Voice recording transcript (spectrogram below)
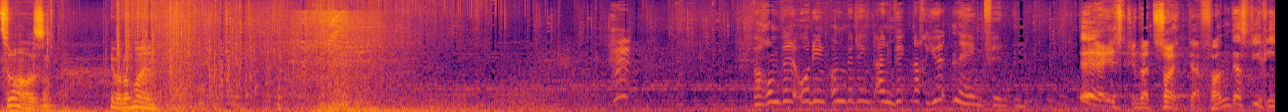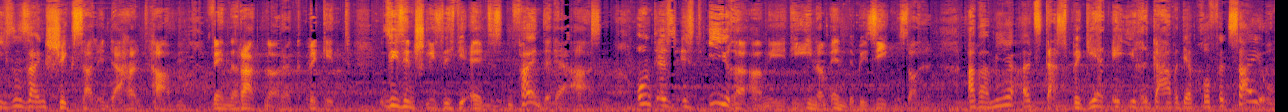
Zu Hause. Gehen wir doch mal hin. Warum will Odin unbedingt einen Weg nach Jötunheim finden? Er ist überzeugt davon, dass die Riesen sein Schicksal in der Hand haben, wenn Ragnarök beginnt. Sie sind schließlich die ältesten Feinde der Asen. Und es ist ihre Armee, die ihn am Ende besiegen soll. Aber mehr als das begehrt er ihre Gabe der Prophezeiung.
